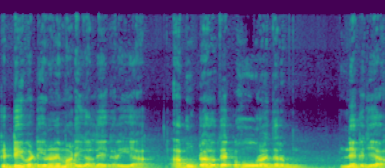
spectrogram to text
ਕਿੱਡੀ ਵੱਡੀ ਉਹਨਾਂ ਨੇ ਮਾੜੀ ਗੱਲ ਇਹ ਕਰੀ ਆ। ਆ ਬੂਟਾ ਸੋ ਤੇ ਇੱਕ ਹੋਰ ਆ, ਇੱਧਰ ਨਿੱਗ ਜਿਆ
